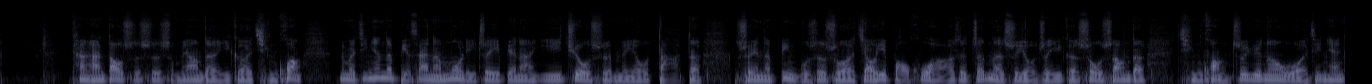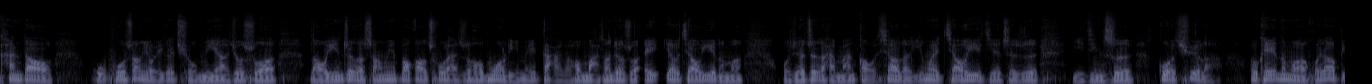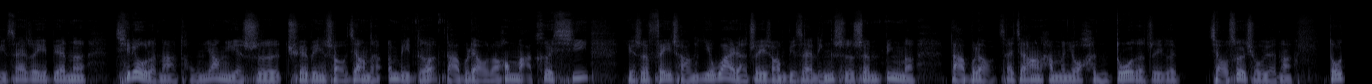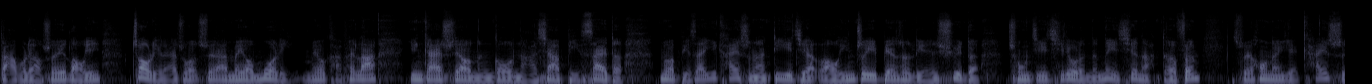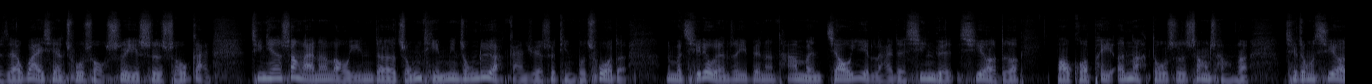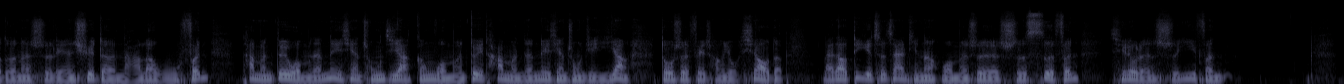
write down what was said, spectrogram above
看看到时是什么样的一个情况。那么今天的比赛呢，莫里这一边呢依旧是没有打的，所以呢，并不是说交易保护，而是真的是有这一个受伤的情况。至于呢，我今天看到虎扑上有一个球迷啊，就说老鹰这个伤病报告出来之后，莫里没打，然后马上就说，哎，要交易了吗？我觉得这个还蛮搞笑的，因为交易截止日已经是过去了。OK，那么回到比赛这一边呢，七六人啊，同样也是缺兵少将的，恩比德打不了，然后马克西也是非常意外的，这一场比赛临时生病了，打不了，再加上他们有很多的这个。角色球员呢都打不了，所以老鹰照理来说，虽然没有莫里，没有卡佩拉，应该是要能够拿下比赛的。那么比赛一开始呢，第一节老鹰这一边是连续的冲击七六人的内线啊得分，随后呢也开始在外线出手试一试手感。今天上来呢，老鹰的总体命中率啊感觉是挺不错的。那么七六人这一边呢，他们交易来的新援希尔德。包括佩恩啊，都是上场了。其中希尔德呢是连续的拿了五分。他们对我们的内线冲击啊，跟我们对他们的内线冲击一样，都是非常有效的。来到第一次暂停呢，我们是十四分，七六人十一分。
